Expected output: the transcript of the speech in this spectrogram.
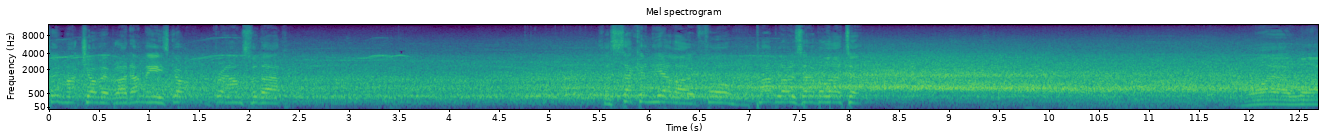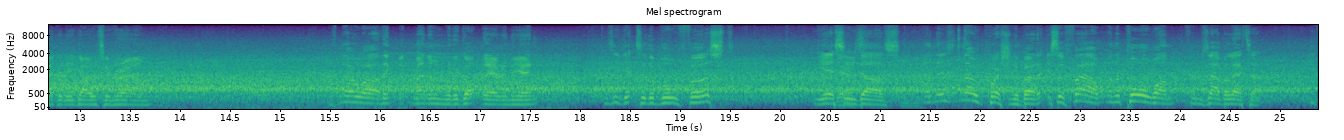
too much of it, but I don't think he's got grounds for that. The second yellow for Pablo Zabaleta. Why oh why did he go to ground? There's no way I think McManaman would have got there in the end. Does he get to the ball first? Yes, Yes. he does. And there's no question about it. It's a foul and a poor one from Zabaleta. He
